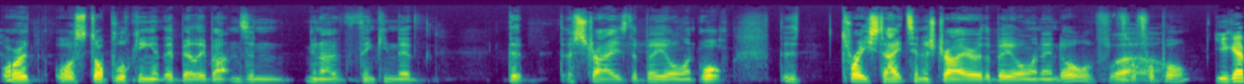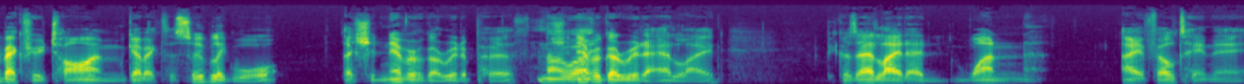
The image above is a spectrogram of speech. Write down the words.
or or stop looking at their belly buttons and, you know, thinking that, that Australia's the be all and, well, the three states in Australia are the be all and end all for Well, football? you go back through time, go back to the Super League war, they should never have got rid of Perth. No should way. never got rid of Adelaide because Adelaide had one AFL team there,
